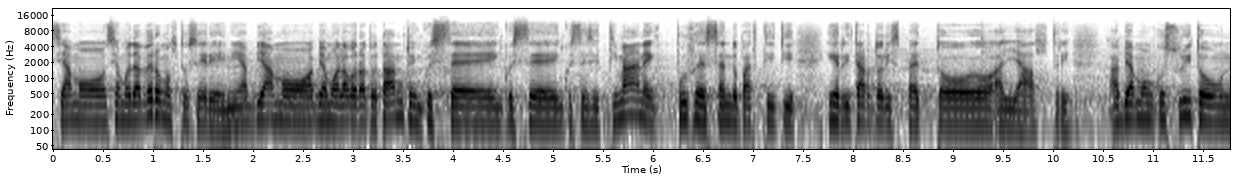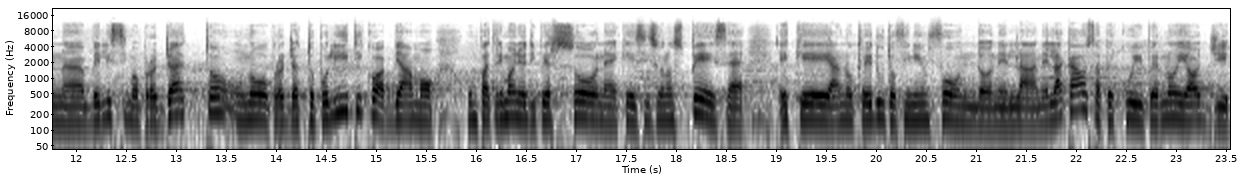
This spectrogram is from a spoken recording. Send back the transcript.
Siamo, siamo davvero molto sereni, abbiamo, abbiamo lavorato tanto in queste, in, queste, in queste settimane pur essendo partiti in ritardo rispetto agli altri. Abbiamo costruito un bellissimo progetto, un nuovo progetto politico, abbiamo un patrimonio di persone che si sono spese e che hanno creduto fino in fondo nella, nella causa per cui per noi oggi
